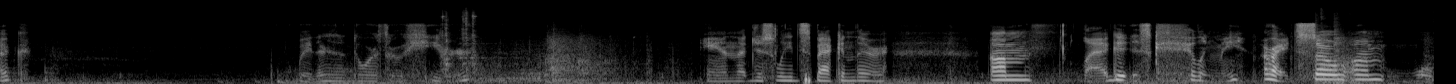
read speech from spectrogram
Heck? Wait, there's a door through here. And that just leads back in there. Um, lag is killing me. Alright, so, um, whoa.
